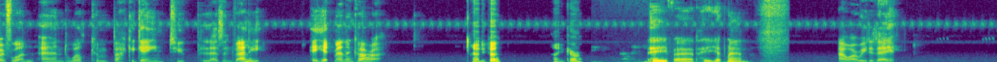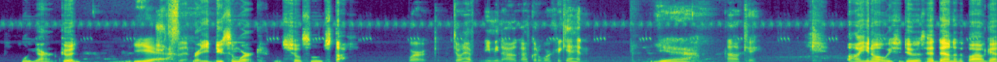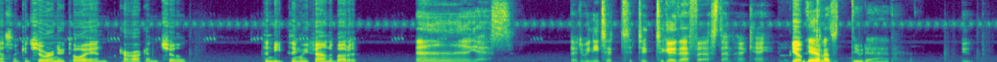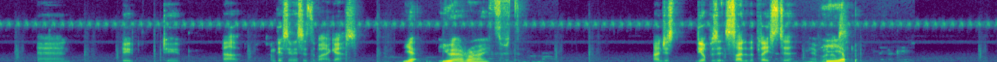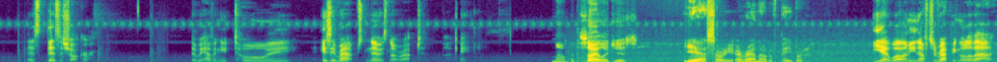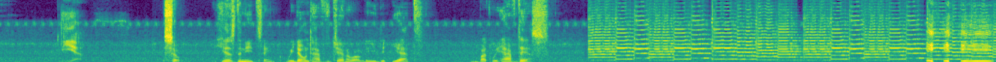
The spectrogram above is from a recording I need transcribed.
Hello, everyone, and welcome back again to Pleasant Valley. Hey, Hitman and Kara. Howdy, Fed. Hi, Kara. Hey, Bad. Hey, Hitman. How are we today? We are good. Yeah. Excellent. Ready to do some work. and Show some stuff. Work. Do I have? You mean I- I've got to work again? Yeah. Okay. Oh, you know what we should do is head down to the biogas and we can show our new toy and Kara can show the neat thing we found about it. Ah, yes. So, do we need to to to go there first then? Okay. Yep. Yeah, let's do that. And doop doop. Oh, I'm guessing this is the biogas. Yeah, you are right. I'm just the opposite side of the place to everyone else. Yep. There's there's a shocker. So we have a new toy. Is it wrapped? No, it's not wrapped. Okay. No, but the silage is. Yeah, sorry, I ran out of paper. Yeah, well, I mean, after wrapping all of that, yeah. So, here's the neat thing. We don't have the general lead yet, but we have this.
